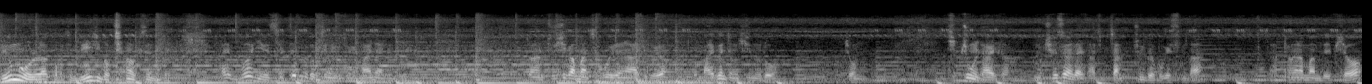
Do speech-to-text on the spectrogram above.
너무 올라갈까봐 지금 매지 걱정하고 있었는데, 아니, 뭐니, 쓸데없는 걱정을 좀 많이 하는지. 또한두 시간만 자고 일어나가지고요. 좀 맑은 정신으로 좀 집중을 다해서, 최선을 다해서 아침장 준비해 보겠습니다. 자, 평안한 밤 되십시오.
